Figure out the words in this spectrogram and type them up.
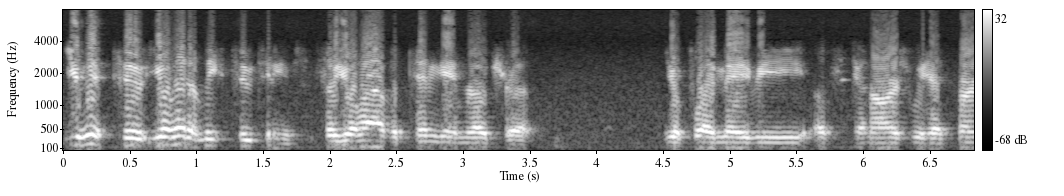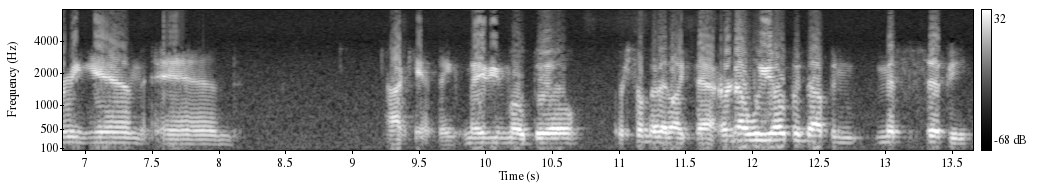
You hit two. You'll hit at least two teams. So you'll have a ten game road trip. You'll play maybe let's see, on ours we had Birmingham and I can't think maybe Mobile or somebody like that. Or no, we opened up in Mississippi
